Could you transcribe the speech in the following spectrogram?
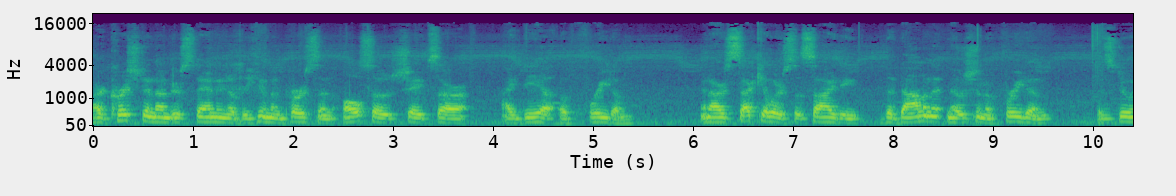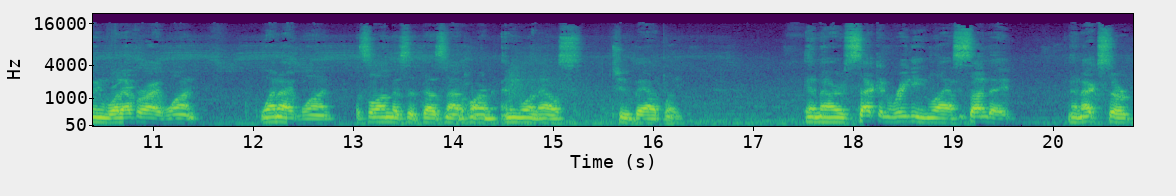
our Christian understanding of the human person also shapes our idea of freedom. In our secular society, the dominant notion of freedom is doing whatever I want, when I want, as long as it does not harm anyone else too badly. In our second reading last Sunday, an excerpt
